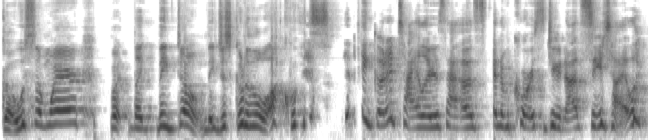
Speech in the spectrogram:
go somewhere, but like they don't. They just go to the Lockwoods. They go to Tyler's house, and of course, do not see Tyler.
